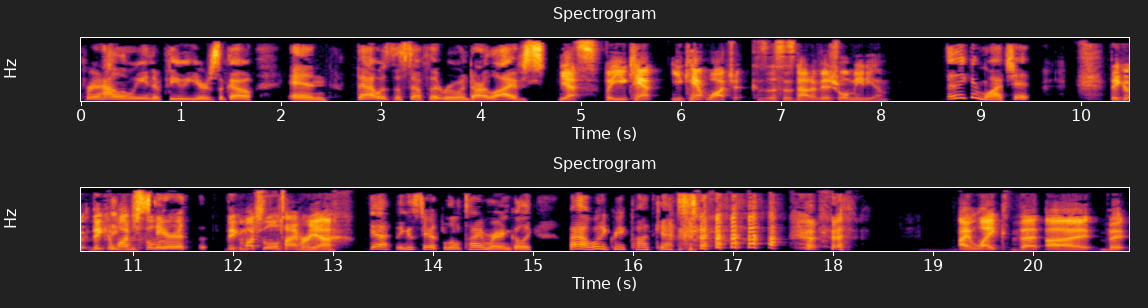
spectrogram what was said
for Halloween a few years ago and that was the stuff that ruined our lives. yes, but you can't you can't watch it because this is not a visual medium. They can watch it. They can they can They watch can the stare little, at the they can watch the little timer. Yeah. yeah, they can stare at the little timer and go like, "Wow, what a great podcast!" I like that uh that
